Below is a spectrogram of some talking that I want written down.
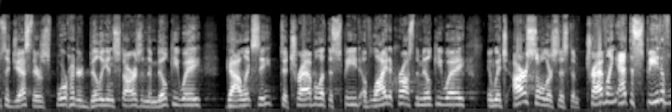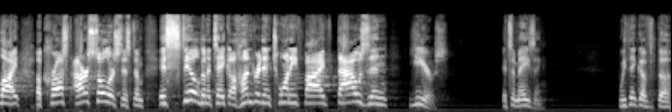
suggest there's 400 billion stars in the Milky Way galaxy to travel at the speed of light across the Milky Way, in which our solar system, traveling at the speed of light across our solar system, is still going to take 125,000 years. It's amazing. We think of the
